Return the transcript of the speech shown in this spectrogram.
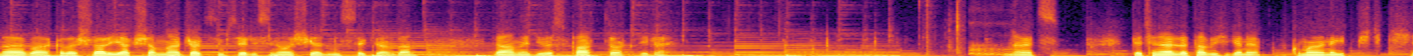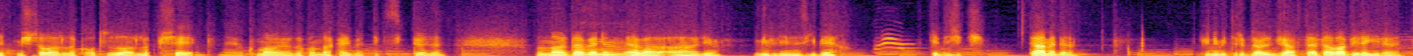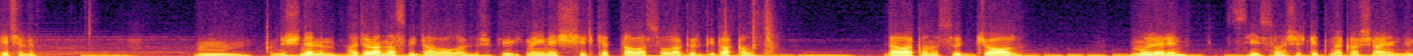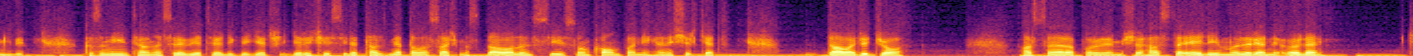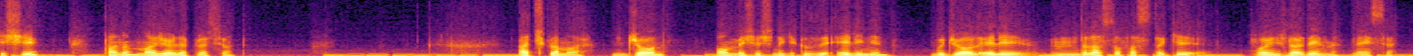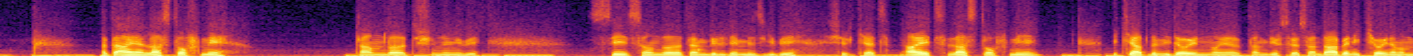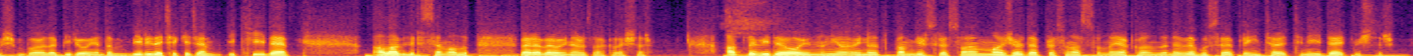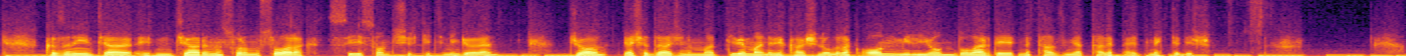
Merhaba arkadaşlar, iyi akşamlar. Sim serisine hoş geldiniz tekrardan. Devam ediyoruz Part 4 ile. Evet. Geçen elde tabii ki gene kumarhaneye gitmiştik. 70 dolarlık, 30 dolarlık bir şey e, kumar oynadık. Onu da kaybettik. Siktir edin. Bunlar da benim ev ah- ahalim. Bildiğiniz gibi. Gedicik. Devam edelim. Günü bitirip 4. haftaya dava 1'e girelim. Geçelim. Hmm, düşünelim. Acaba nasıl bir dava olabilir? Büyük ihtimal yine şirket davası olabilir. Bir bakalım. Dava konusu Joel Muller'in Silson şirketine karşı aynı dediğim gibi kızının intiharına sebebiyet verdikleri ger- gerekçesiyle tazminat davası açması. Davalı Silson Company yani şirket. Davacı Joel. Hastaneye rapor vermişler. Hasta Ellie Muller yani ölen kişi tanı majör depresyon. Açıklamalar. Joel 15 yaşındaki kızı Ellie'nin bu Joel Ellie hmm, The Last of Us'taki oyuncular değil mi? Neyse. Hatta aynen Last of Me. Tam da düşündüğüm gibi. Season'da zaten bildiğimiz gibi şirket ait Last of Me 2 adlı video oyununu oynadıktan bir süre sonra daha ben 2 oynamamışım bu arada. Biri oynadım. Biri de çekeceğim. 2'yi de alabilirsem alıp beraber oynarız arkadaşlar adlı video oyununun oynadıktan bir süre sonra majör depresyon hastalığına yakalandığını ve bu sebeple intihar ettiğini iddia etmiştir. Kızının intihar, intiharının sorumlusu olarak Season şirketini gören Joel, yaşadığı acının maddi ve manevi karşılığı olarak 10 milyon dolar değerinde tazminat talep etmektedir.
